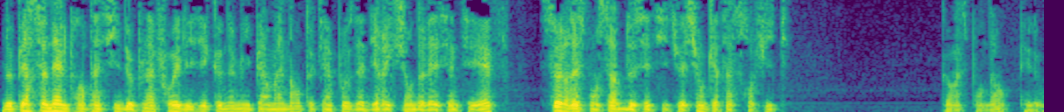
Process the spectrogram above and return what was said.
Le personnel prend ainsi de plein fouet les économies permanentes qu'impose la direction de la SNCF, seul responsable de cette situation catastrophique. Correspondant Hello.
